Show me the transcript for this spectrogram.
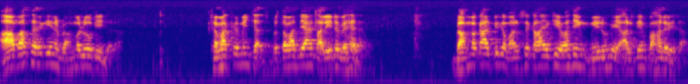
ආවාසය කියන බ්‍රහ්ම ලෝකේ ඉඳලා. ක්‍රමක්‍රමෙන් ප්‍රථම අධ්‍යාන තලයට බැහැලා. බ්‍රහ්ම කල්පික මනුෂ්‍ය කායිකයේ වශයෙන් මේ ලෝකේ අලුතෙන් පහළ වෙලා.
